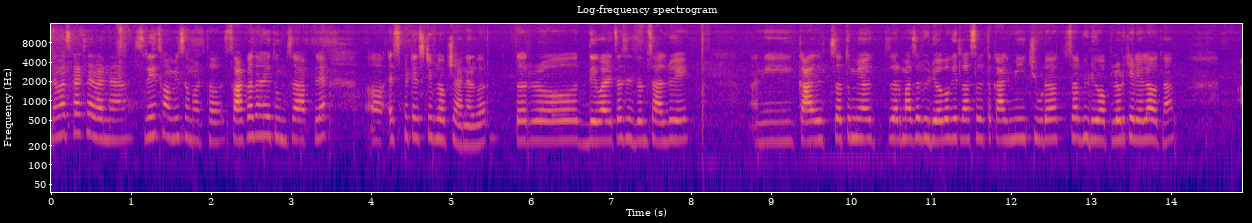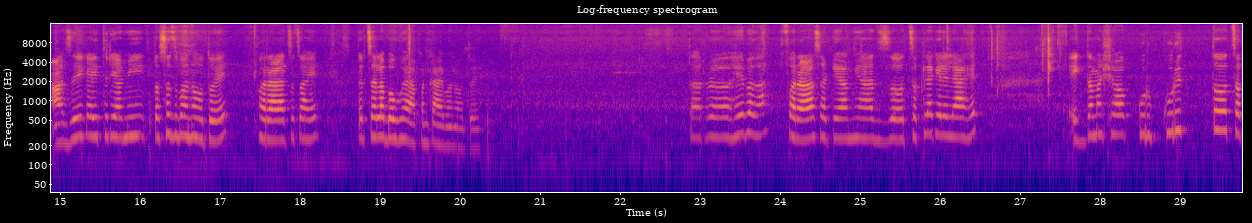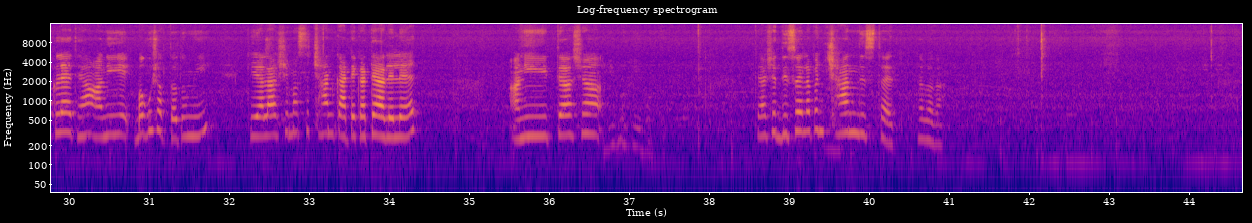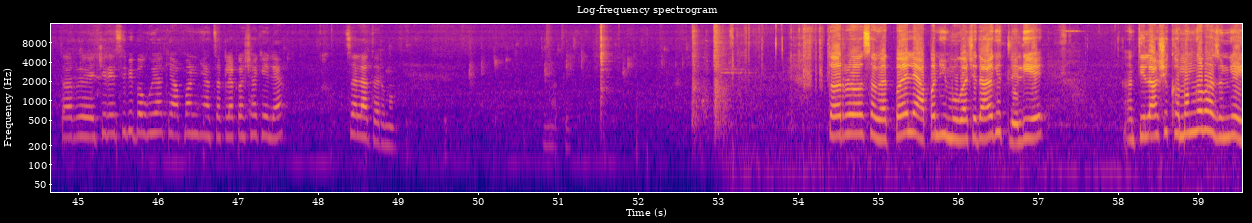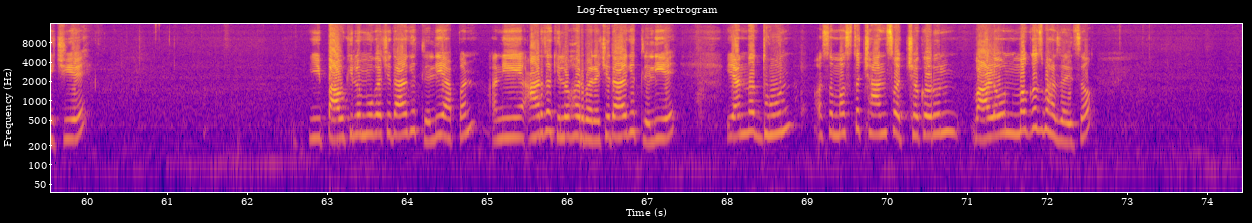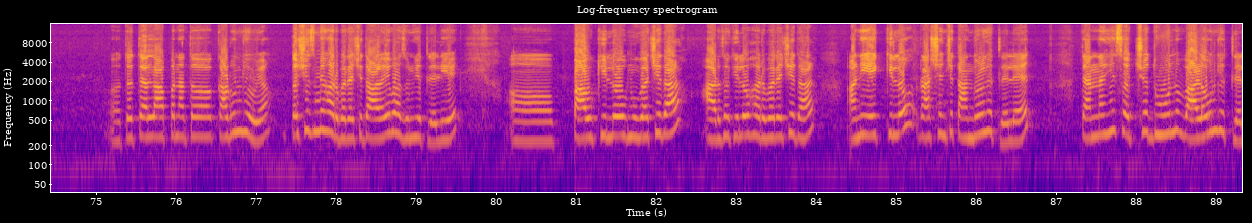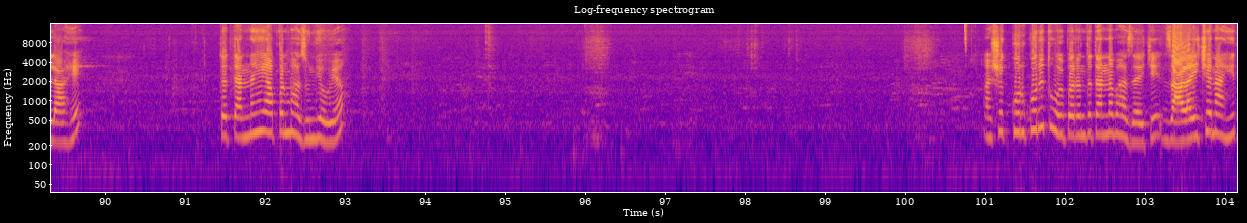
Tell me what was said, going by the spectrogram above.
नमस्कार सर्वांना. श्री स्वामी समर्थ. स्वागत आहे तुमचं आपल्या एस पी टेस्टी ब्लॉग चॅनलवर तर दिवाळीचा सीझन चालू आहे. आणि कालचा तुम्ही जर माझा व्हिडिओ बघितला असेल तर काल मी चिवड्याचा व्हिडिओ अपलोड केलेला होता. आजही काहीतरी आम्ही तसंच बनवतो आहे फराळाचंच आहे. तर चला बघूया आपण काय बनवतो आहे तर हे बघा. फराळासाठी आम्ही आज चकल्या केलेल्या आहेत. एकदम अशा कुरकुरीत चकल्या आहेत ह्या. आणि बघू शकता तुम्ही की याला असे मस्त छान काटे काटे आलेले आहेत. आणि त्या अशा त्या अशा दिसायला पण छान दिसत आहेत. हे बघा. तर याची रेसिपी बघूया की आपण ह्या चकल्या कशा केल्या. चला तर मग. तर सगळ्यात पहिले आपण ही मुगाची डाळ घेतलेली आहे. तिला अशी खमंग भाजून घ्यायची आहे. ही पाव किलो मुगाची डाळ घेतलेली आहे आपण आणि अर्धा किलो हरभऱ्याची डाळ घेतलेली आहे. यांना धुवून असं मस्त छान स्वच्छ करून वाळवून मगच भाजायचं. तर त्याला आपण आता काढून घेऊया. तशीच मी हरभऱ्याची डाळही भाजून घेतलेली आहे. पाव किलो मुगाची डाळ अर्धा किलो हरभऱ्याची डाळ आणि एक किलो राशनचे तांदूळ घेतलेले आहेत. त्यांनाही स्वच्छ धुवून वाळवून घेतलेलं आहे. तर त्यांनाही आपण भाजून घेऊया. असे कुरकुरीत होईपर्यंत त्यांना भाजायचे जाळायचे नाहीत.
